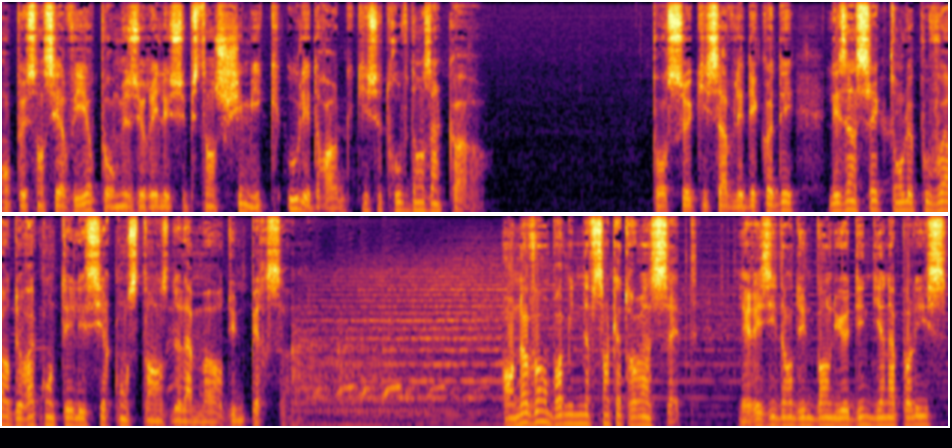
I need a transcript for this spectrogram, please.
On peut s'en servir pour mesurer les substances chimiques ou les drogues qui se trouvent dans un corps. Pour ceux qui savent les décoder, les insectes ont le pouvoir de raconter les circonstances de la mort d'une personne. En novembre 1987, les résidents d'une banlieue d'Indianapolis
